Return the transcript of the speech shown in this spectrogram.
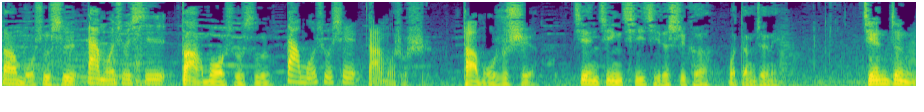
大魔术师，大魔术师，大魔术师，大魔术师，大魔术师，大魔术师，见证奇迹的时刻，我等着你。见证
